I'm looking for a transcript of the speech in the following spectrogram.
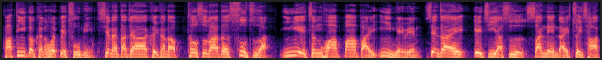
它第一个可能会被除名。现在大家可以看到，特斯拉的市值啊一夜蒸发八百亿美元，现在。在业绩啊是三年来最差，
